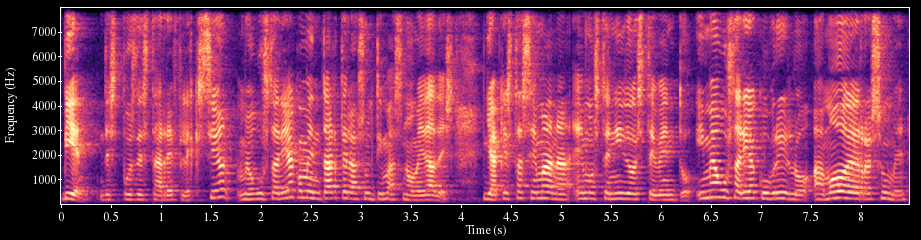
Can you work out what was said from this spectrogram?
Bien, después de esta reflexión, me gustaría comentarte las últimas novedades, ya que esta semana hemos tenido este evento y me gustaría cubrirlo a modo de resumen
